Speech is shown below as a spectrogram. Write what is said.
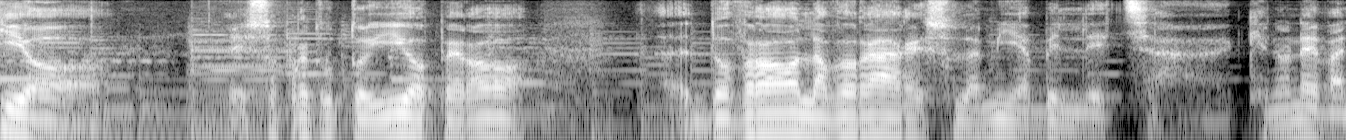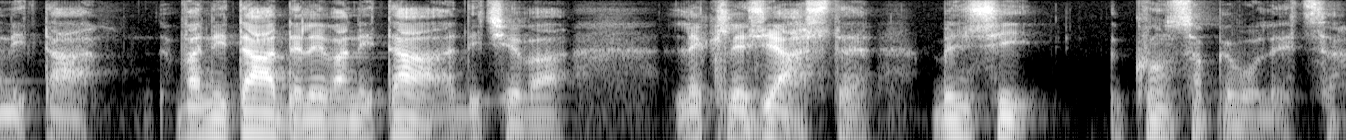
Anch'io, e soprattutto io però, eh, dovrò lavorare sulla mia bellezza, che non è vanità. Vanità delle vanità, diceva l'Ecclesiaste, bensì consapevolezza.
